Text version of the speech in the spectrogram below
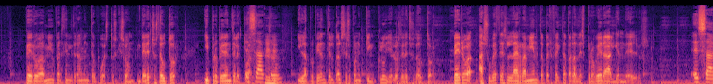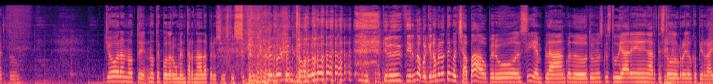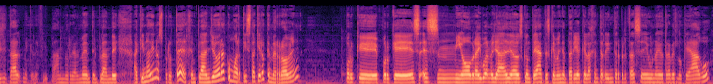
pero a mí me parecen literalmente opuestos, que son derechos de autor y propiedad intelectual. Exacto. Y la propiedad intelectual se supone que incluye los derechos de autor, pero a, a su vez es la herramienta perfecta para desprover a alguien de ellos. Exacto. Yo ahora no te, no te puedo argumentar nada, pero sí estoy súper de acuerdo con todo. Quiero decir, no, porque no me lo tengo chapado, pero sí, en plan, cuando tuvimos que estudiar en artes todo el rollo del copyright y tal, me quedé flipando realmente, en plan de, aquí nadie nos protege, en plan, yo ahora como artista quiero que me roben, porque, porque es, es mi obra y bueno, ya, ya os conté antes que me encantaría que la gente reinterpretase una y otra vez lo que hago.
